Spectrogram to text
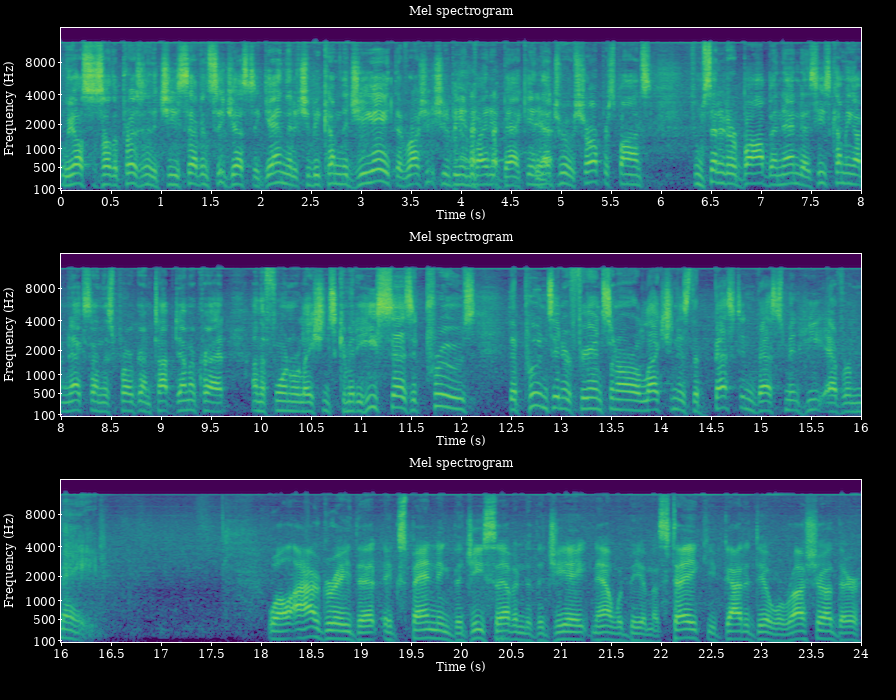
We also saw the president of the G7 suggest again that it should become the G8, that Russia should be invited back in. Yeah. That drew a sharp response from Senator Bob Menendez. He's coming up next on this program, top Democrat on the Foreign Relations Committee. He says it proves that Putin's interference in our election is the best investment he ever made. Well, I agree that expanding the G7 to the G8 now would be a mistake. You've got to deal with Russia. They're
